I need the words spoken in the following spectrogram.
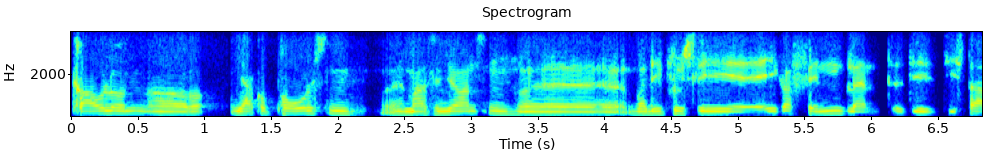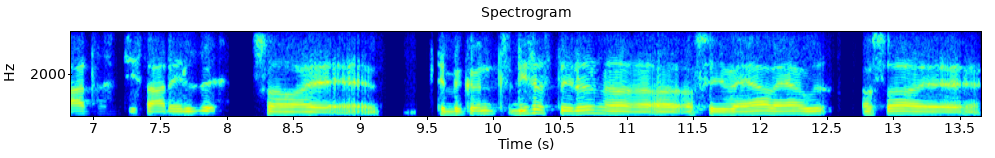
Gravlund og Jakob Poulsen, øh, Martin Jørgensen, øh, var lige pludselig øh, ikke at finde blandt de, de, start, de start 11. Så øh, det begyndte lige så stille at, at, at se værre og værre ud. Og så, øh,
